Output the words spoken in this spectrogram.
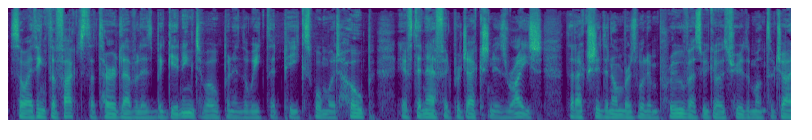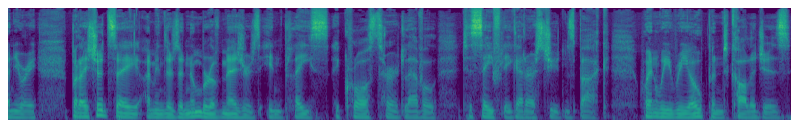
So, I think the fact that third level is beginning to open in the week that peaks, one would hope, if the NPHET projection is right, that actually the numbers will improve as we go through the month of January. But I should say, I mean, there's a number of measures in place across third level to safely get our students back. When we reopened colleges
